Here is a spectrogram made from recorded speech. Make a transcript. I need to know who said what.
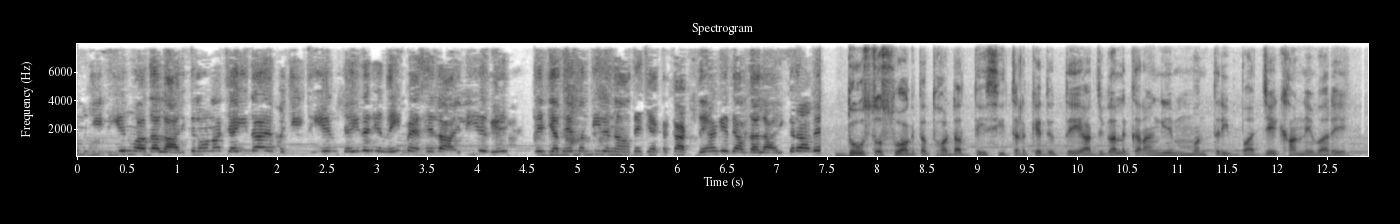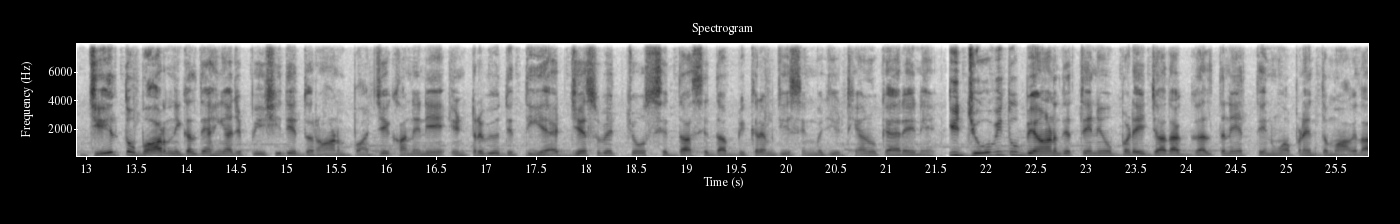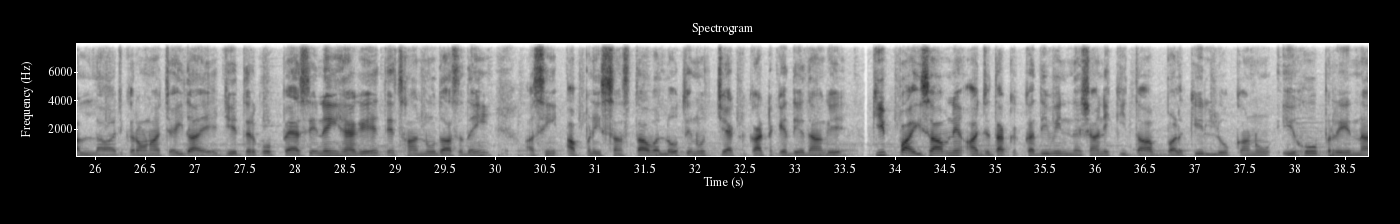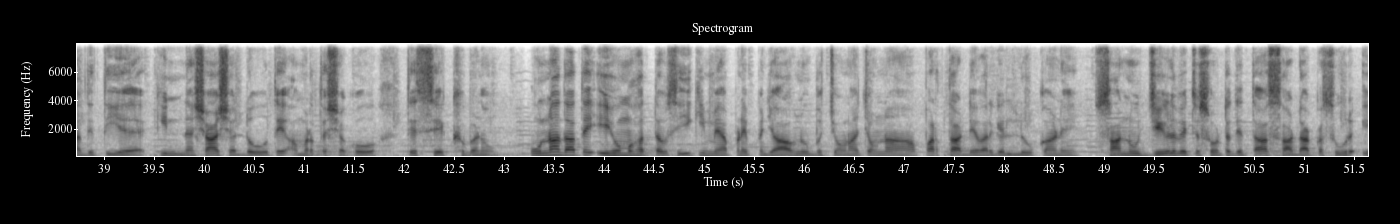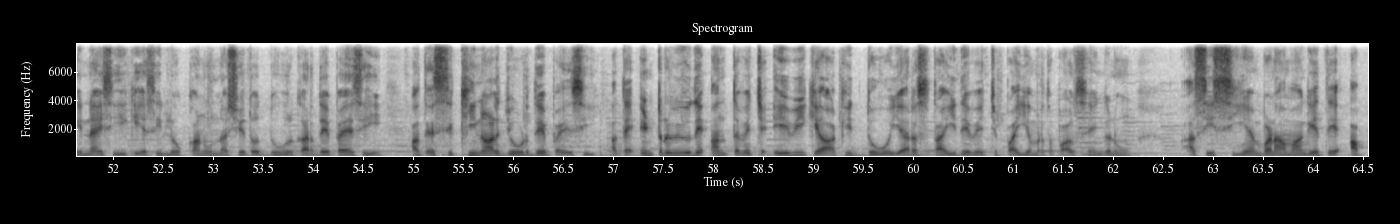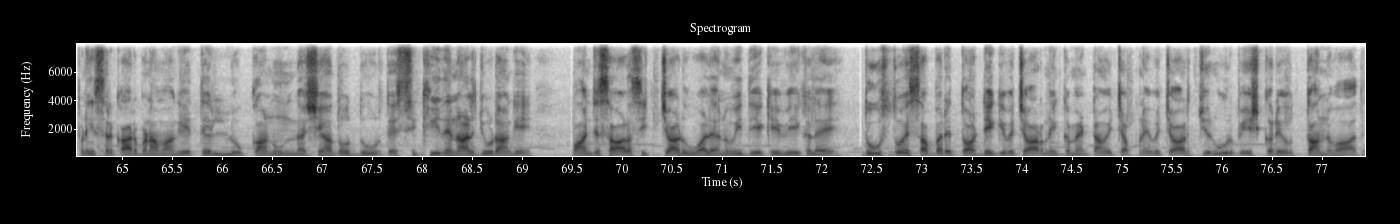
Speaker 1: ਮਜੀਠੀਏ ਨੂੰ ਆਦਾ ਇਲਾਜ ਕਰਾਉਣਾ ਚਾਹੀਦਾ ਹੈ, ਮਜੀਠੀਏ ਨੂੰ ਚਾਹੀਦਾ, ਜੇ ਨਹੀਂ ਪੈਸੇ ਇਲਾਜ ਲਈ ਹੈਗੇ, ਤੇ ਜਥੇਬੰਦੀ ਦੇ ਨਾਂ ਤੇ ਚੈੱਕ ਕੱਟ ਦੇਾਂਗੇ ਤੇ ਆਪਦਾ ਇਲਾਜ ਕਰਾਵੇ।
Speaker 2: ਦੋਸਤੋ, ਸਵਾਗਤ ਹੈ ਤੁਹਾਡਾ ਦੇਸੀ ਤੜਕੇ ਦੇ ਉੱਤੇ। ਅੱਜ ਗੱਲ ਕਰਾਂਗੇ ਮੰਤਰੀ ਬਾਜੇ ਖਾਨੇ ਬਾਰੇ। ਜੇਲ੍ਹ ਤੋਂ ਬਾਹਰ ਨਿਕਲਦਿਆਂ ਹੀ ਅੱਜ ਪੇਸ਼ੀ ਦੇ ਦੌਰਾਨ ਬਾਜੇ ਖਾਨੇ ਨੇ ਇੰਟਰਵਿਊ ਦਿੱਤੀ ਹੈ, ਜਿਸ ਵਿੱਚ ਉਹ ਸਿੱਧਾ ਸਿੱਧਾ ਵਿਕਰਮਜੀਤ ਸਿੰਘ ਮਜੀਠੀਆ ਨੂੰ ਕਹਿ ਰਹੇ ਨੇ ਕਿ ਜੋ ਵੀ ਤੂੰ ਬਿਆਨ ਦਿੱਤੇ ਨੇ, ਉਹ ਬੜੇ ਜ਼ਿਆਦਾ ਗਲਤ ਨੇ, ਤੈਨੂੰ ਆਪਣੇ ਦਿਮਾਗ ਦਾ ਇਲਾਜ ਕਰਾਉਣਾ ਚਾਹੀਦਾ ਏ ਜੇ ਤੇਰੇ ਕੋਲ ਪੈਸੇ ਨਹੀਂ ਹੈਗੇ, ਤੇ ਸਾਨੂੰ ਦੱਸ ਦੇਈਂ ਅਸੀਂ ਆਪਣੀ ਸੰਸਥਾ ਵੱਲੋਂ ਤੈਨੂੰ ਚੈੱਕ ਕੱਟ ਕੇ ਦੇ ਦਾਂਗੇ ਕਿ ਭਾਈ ਸਾਹਿਬ ਨੇ ਅੱਜ ਤੱਕ ਕਦੀ ਵੀ ਨਸ਼ਾ ਨਹੀਂ ਕੀਤਾ, ਬਲਕਿ ਲੋਕਾਂ ਨੂੰ ਇਹੋ ਪ੍ਰੇਰਣਾ ਦਿੱਤੀ ਹੈ ਕਿ ਨਸ਼ਾ ਛੱਡੋ ਤੇ ਅੰਮ੍ਰਿਤ ਛਕੋ ਤੇ ਸਿੱਖ ਬਣੋ। ਉਹਨਾਂ ਦਾ ਤੇ ਇਹੋ ਮਹੱਤਵ ਸੀ ਕਿ ਮੈਂ ਆਪਣੇ ਪੰਜਾਬ ਨੂੰ ਬਚਾਉਣਾ ਚਾਹੁੰਦਾ ਹਾਂ, ਪਰ ਤੁਹਾਡੇ ਵਰਗੇ ਲੋਕਾਂ ਨੇ ਸਾਨੂੰ ਜੇਲ੍ਹ ਵਿੱਚ ਸੁੱਟ ਦਿੱਤਾ। ਸਾਡਾ ਕਸੂਰ ਇੰਨਾ ਹੀ ਸੀ ਕਿ ਅਸੀਂ ਲੋਕਾਂ ਨੂੰ ਨਸ਼ੇ ਤੋਂ ਦੂਰ ਕਰਦੇ ਪਏ ਸੀ ਅਤੇ ਸਿੱਖੀ ਨਾਲ ਜੋੜਦੇ ਪਏ ਸੀ। ਅਤੇ ਇੰਟਰਵਿਊ ਦੇ ਅੰਤ ਵਿੱਚ ਇਹ ਵੀ ਕਿਹਾ ਕਿ 2027 ਦੇ ਵਿੱਚ ਭਾਈ ਅਮਰਤਪਾਲ ਸਿੰਘ ਨੂੰ ਅਸੀਂ ਸੀਐਮ ਬਣਾਵਾਂਗੇ ਤੇ ਆਪਣੀ ਸਰਕਾਰ ਬਣਾਵਾਂਗੇ ਤੇ ਲੋਕਾਂ ਨੂੰ ਨਸ਼ਿਆਂ ਤੋਂ ਦੂਰ ਤੇ ਸਿੱਖੀ ਦੇ ਨਾਲ ਜੋੜਾਂਗੇ। 5 ਸਾਲ ਅਸੀਂ ਝਾੜੂ ਵਾਲਿਆਂ ਨੂੰ ਵੀ ਦੇ ਕੇ ਵੇਖ ਲਏ। ਦੋਸਤੋ, ਇਸ ਸਭ ਬਾਰੇ ਤੁਹਾਡੇ ਕੀ ਵਿਚਾਰ ਨੇ? ਕਮੈਂਟਾਂ ਵਿੱਚ ਆਪਣੇ ਵਿਚਾਰ ਜ਼ਰੂਰ ਪੇਸ਼ ਕਰਿਓ। ਧੰਨਵਾਦ।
